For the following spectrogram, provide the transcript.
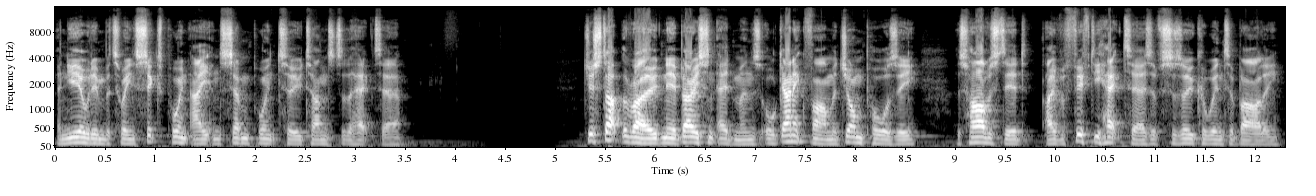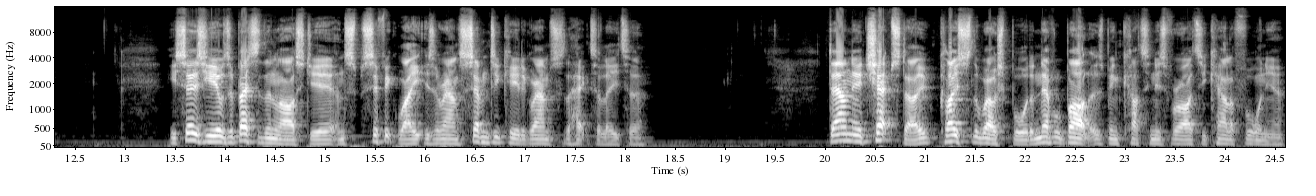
and yielding between 6.8 and 7.2 tonnes to the hectare. Just up the road near Bury St Edmunds, organic farmer John Pawsey has harvested over 50 hectares of Suzuka winter barley. He says yields are better than last year and specific weight is around 70 kilograms to the hectolitre. Down near Chepstow, close to the Welsh border, Neville Bartlett has been cutting his variety California,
